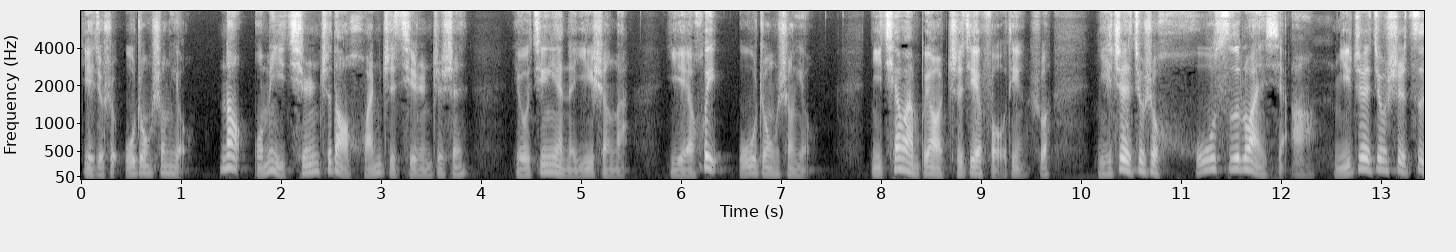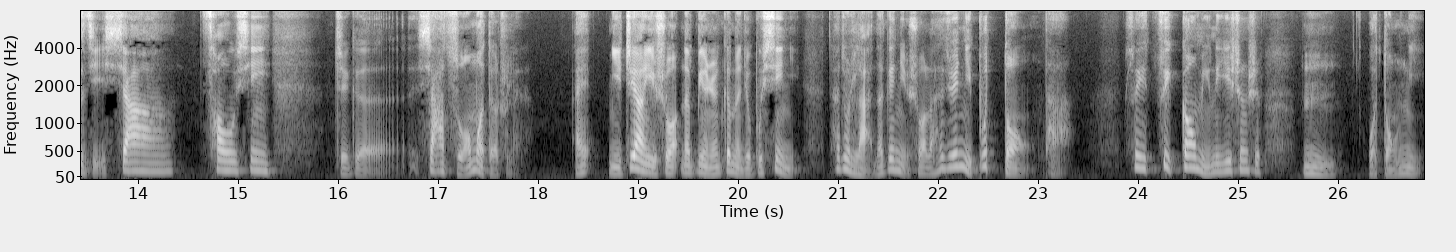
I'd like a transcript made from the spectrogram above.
也就是无中生有。那我们以其人之道还治其人之身，有经验的医生啊，也会无中生有。你千万不要直接否定，说你这就是胡思乱想，你这就是自己瞎操心，这个瞎琢磨得出来的。哎，你这样一说，那病人根本就不信你，他就懒得跟你说了，他觉得你不懂他。所以最高明的医生是，嗯，我懂你，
